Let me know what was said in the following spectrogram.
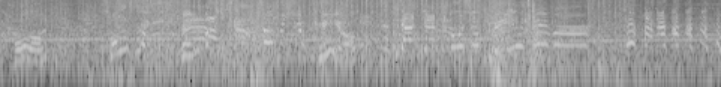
喉咙。虫子很棒，都不是朋友，大家都是朋友，对吗？到了吗？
